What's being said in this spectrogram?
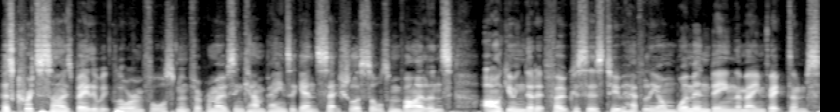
has criticised bailiwick law enforcement for promoting campaigns against sexual assault and violence, arguing that it focuses too heavily on women being the main victims.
